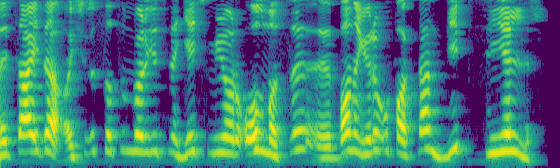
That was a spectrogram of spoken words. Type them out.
RSI'da aşırı satım bölgesine geçmiyor olması e, bana göre ufaktan dip sinyalidir.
